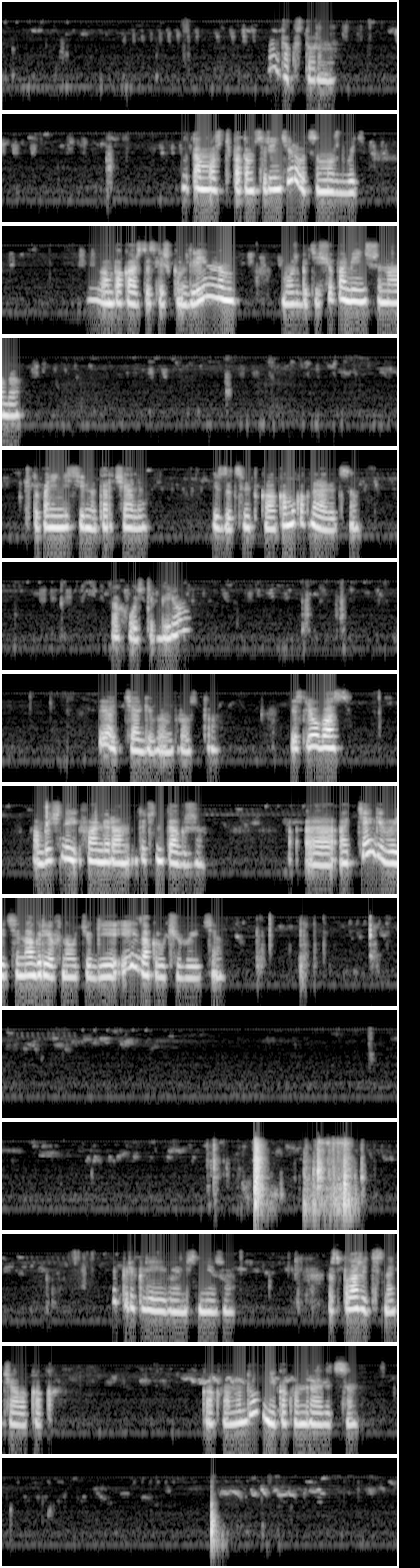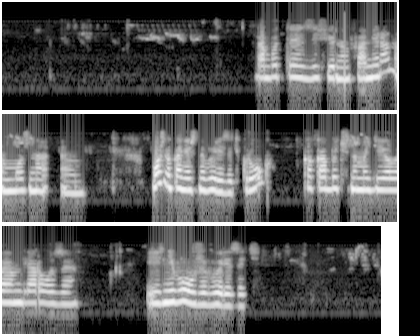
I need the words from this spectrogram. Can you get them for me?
Вот так в сторону. Вы там можете потом сориентироваться, может быть, вам покажется слишком длинным, может быть, еще поменьше надо. Чтобы они не сильно торчали из-за цветка. Кому как нравится. За хвостик берем и оттягиваем просто. Если у вас Обычный фоамиран точно так же. Э, оттягиваете нагрев на утюге и закручиваете. И приклеиваем снизу. Расположите сначала, как, как вам удобнее, как вам нравится. Работая с зефирным фоамираном, можно, эм, можно, конечно, вырезать круг, как обычно мы делаем для розы, и из него уже вырезать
